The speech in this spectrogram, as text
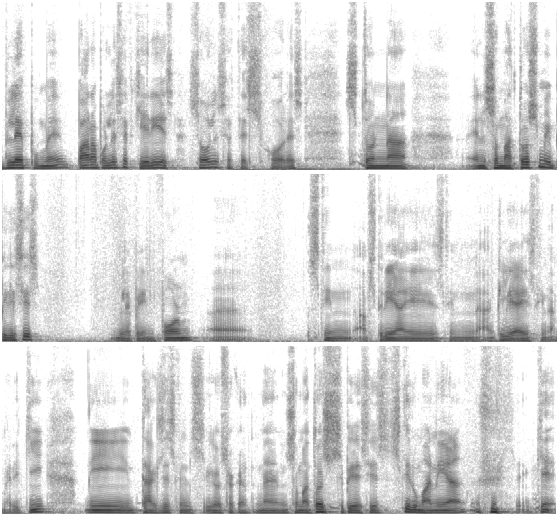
βλέπουμε πάρα πολλές ευκαιρίες σε όλες αυτές τις χώρες στο να ενσωματώσουμε υπηρεσίες, βλέπετε Inform, ε, στην Αυστρία ή στην Αγγλία ή στην Αμερική ή Tax Systems ή όσο να ενσωματώσεις τις υπηρεσίες στη Ρουμανία και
